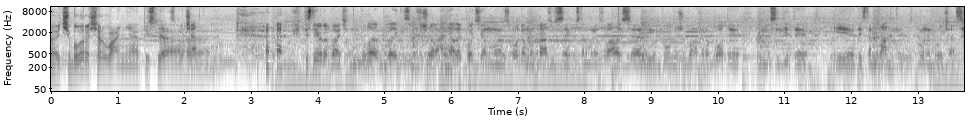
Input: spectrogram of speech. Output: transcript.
Е, Чи було розчарування після Спочатку після Євробачення було було якесь розчарування, але потім е, згодом одразу все якось нормалізувалося і було дуже багато роботи. Тому сидіти і десь там плакати в кутку не було часу.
